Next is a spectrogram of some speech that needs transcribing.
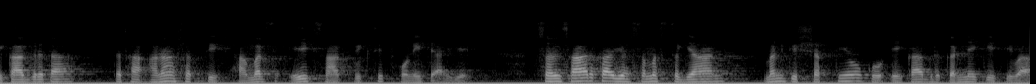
एकाग्रता तथा अनाशक्ति सामर्थ्य एक साथ विकसित होनी चाहिए। संसार का यह समस्त ज्ञान मन की शक्तियों को एकाग्र करने के सिवा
